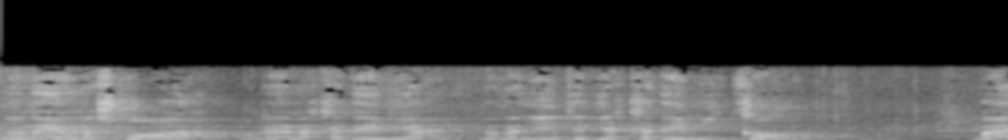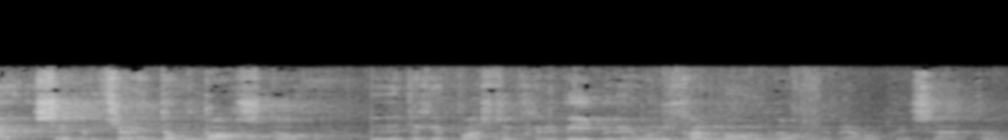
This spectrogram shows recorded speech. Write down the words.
Non è una scuola, non è un'accademia, non ha niente di accademico, ma è semplicemente un posto. Vedete che posto incredibile, unico al mondo, che abbiamo pensato,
